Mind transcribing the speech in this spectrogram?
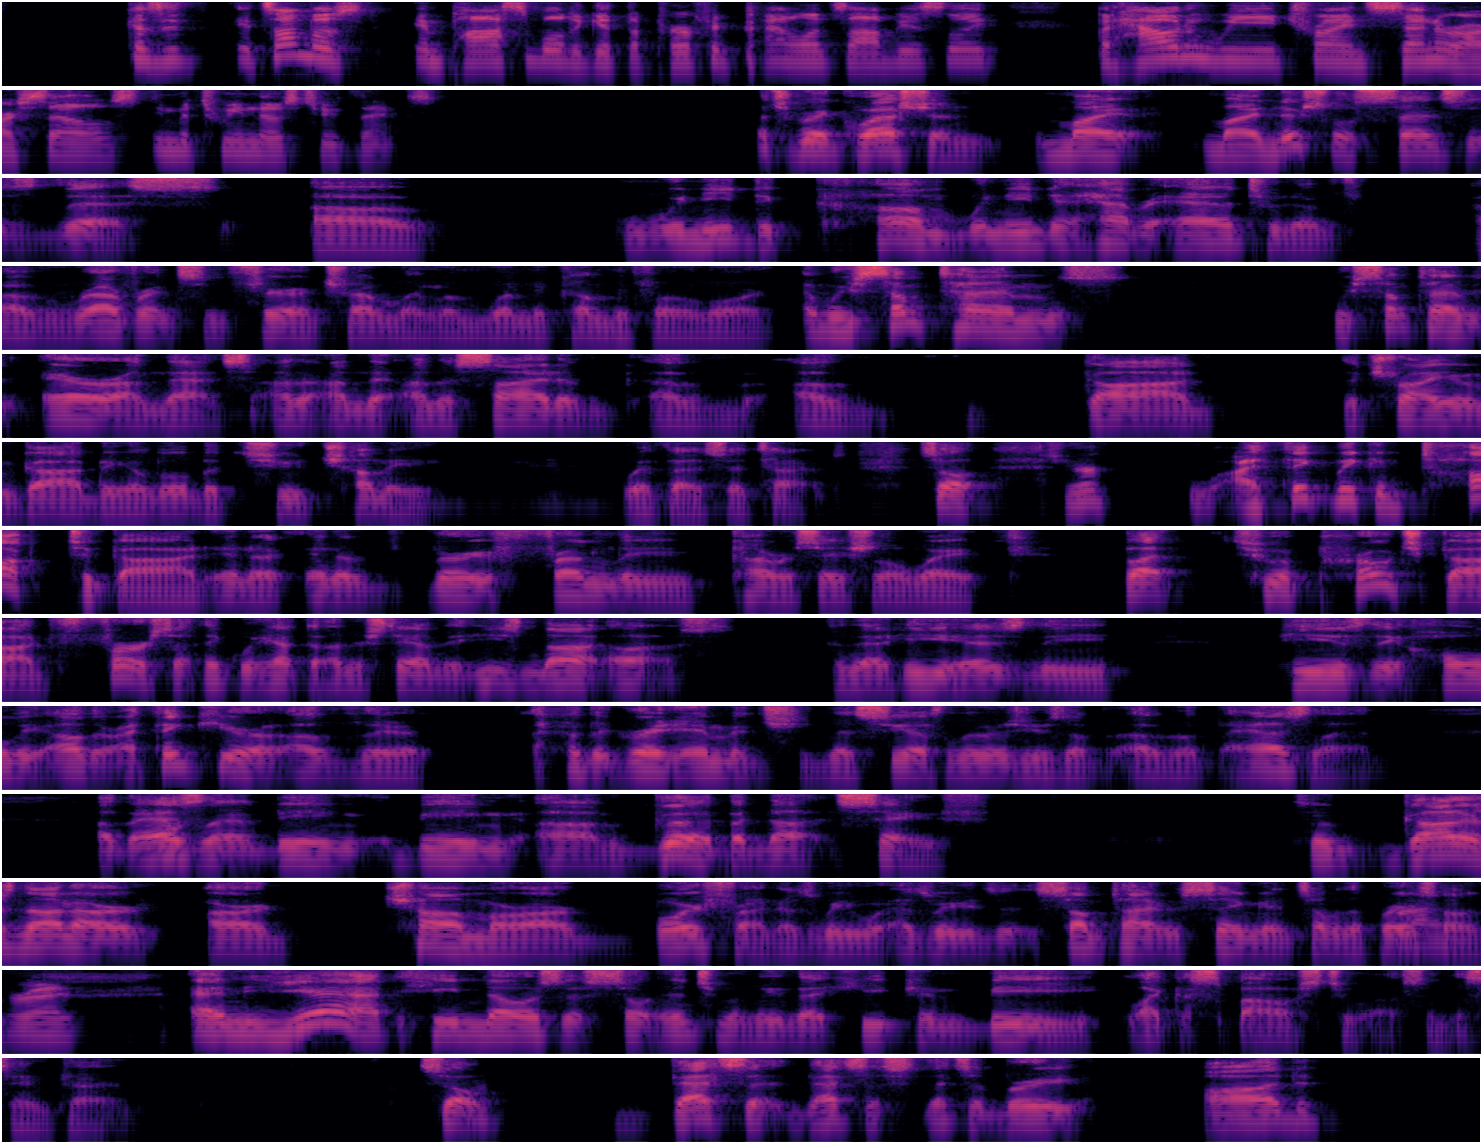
because it, it's almost impossible to get the perfect balance, obviously. But how do we try and center ourselves in between those two things? That's a great question. My my initial sense is this: uh, we need to come. We need to have an attitude of of reverence and fear and trembling when when we come before the Lord. And we sometimes we sometimes err on that on, on the on the side of of of God, the triune God being a little bit too chummy with us at times. So sure. I think we can talk to God in a in a very friendly conversational way. But to approach God first, I think we have to understand that He's not us and that He is the He is the holy other. I think here of the of the great image that C.S. Lewis used of, of, of Aslan, of Aslan being being um, good but not safe. So God is not our our chum or our boyfriend, as we as we sometimes sing in some of the praise right, songs. Right. And yet he knows us so intimately that he can be like a spouse to us at the same time. So that's a that's a that's a very odd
